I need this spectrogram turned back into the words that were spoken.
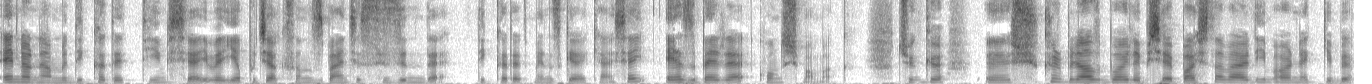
en önemli dikkat ettiğim şey ve yapacaksanız bence sizin de dikkat etmeniz gereken şey ezbere konuşmamak. Çünkü e, şükür biraz böyle bir şey. Başta verdiğim örnek gibi.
